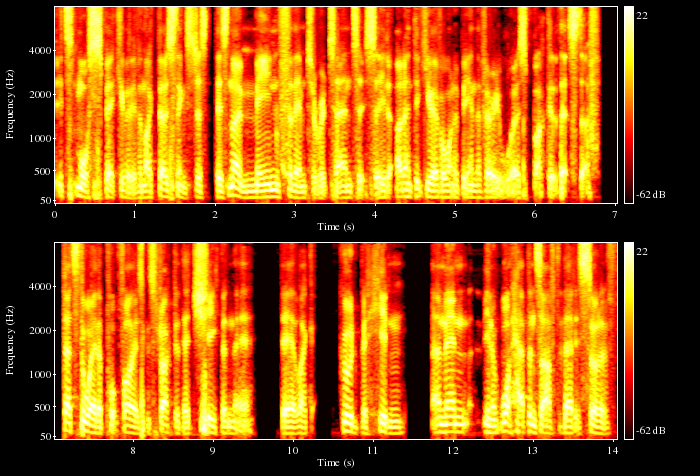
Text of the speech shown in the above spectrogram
it's more speculative and like those things just there's no mean for them to return to so i don't think you ever want to be in the very worst bucket of that stuff that's the way the portfolio is constructed they're cheap and they're they're like good but hidden and then you know what happens after that is sort of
